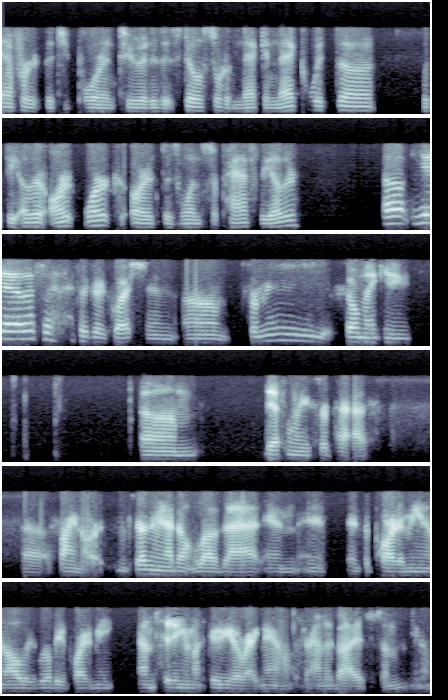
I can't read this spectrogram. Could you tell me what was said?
effort that you pour into it, is it still sort of neck and neck with uh, with the other artwork, or does one surpass the other? Uh, yeah, that's a that's a good question. Um, for me, filmmaking um, definitely surpassed uh, fine art, which doesn't mean I don't love that, and, and it's, it's a part of me, and it always will be a part of me. I'm sitting in my studio right now, surrounded by some you know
